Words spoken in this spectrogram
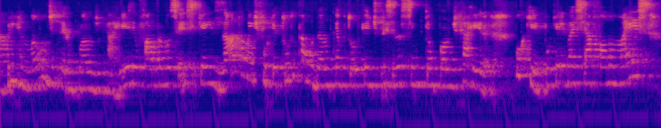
abrir mão de ter um plano de carreira. Eu falo para vocês que é exatamente porque tudo está mudando o tempo todo que a gente precisa sim ter um plano de carreira. Por quê? Porque ele vai ser a forma mais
